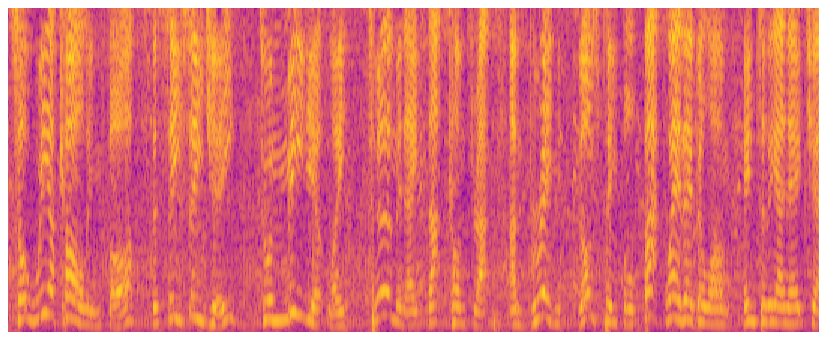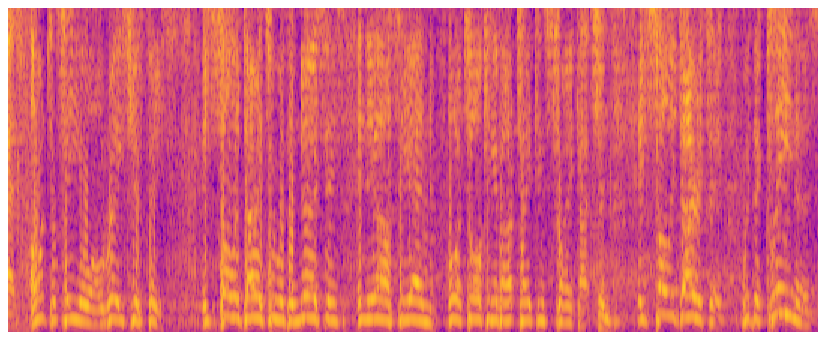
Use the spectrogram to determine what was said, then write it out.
So we are calling for the CCG to immediately terminate that contract and bring those people back where they belong into the NHS. I want to see you all raise your fists in solidarity with the nurses in the RCN who are talking about taking strike action. In solidarity with the cleaners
